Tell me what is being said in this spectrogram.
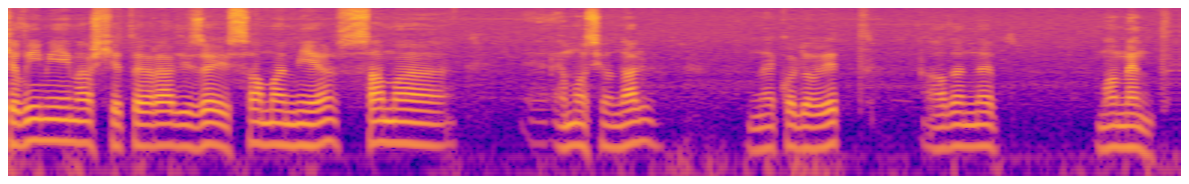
Qëllimi im është që të realizoj sa më mirë, sa më emocional në kolorit edhe në moment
